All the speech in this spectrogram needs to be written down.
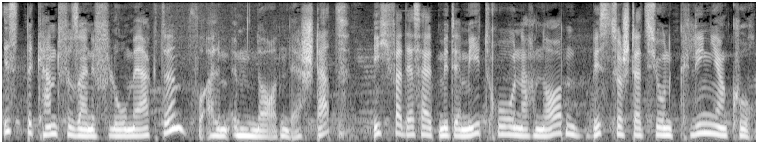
ist bekannt für seine Flohmärkte, vor allem im Norden der Stadt. Ich fahre deshalb mit der Metro nach Norden bis zur Station Clignancourt.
